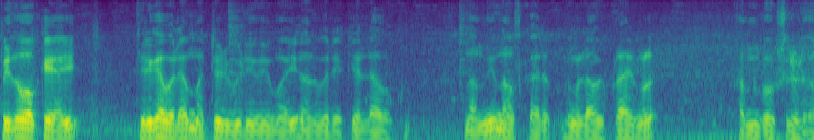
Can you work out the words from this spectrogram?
അപ്പോൾ ഇതൊക്കെയായി തിരികെ വരാം. മറ്റൊരു വീഡിയോയുമായി അതുവരെയൊക്കെ എല്ലാവർക്കും നന്ദി നമസ്കാരം. നിങ്ങളുടെ അഭിപ്രായങ്ങൾ കമന്റ് ബോക്സിലിടുക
